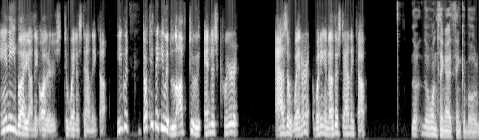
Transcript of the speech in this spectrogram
anybody on the Oilers to win a Stanley Cup. He would, don't you think he would love to end his career as a winner, winning another Stanley Cup? The, the one thing I think about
